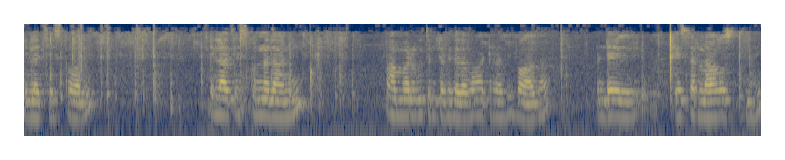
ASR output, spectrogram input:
ఇలా చేసుకోవాలి. ఇలా చేసుకున్న దాన్ని ఆ మరుగుతుంటుంది కదా వాటర్ అది బాగా. అంటే కేసరిలాగా వస్తుంది.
